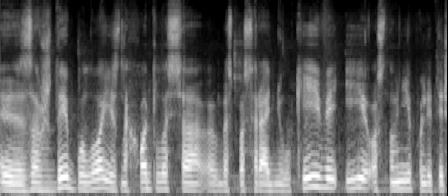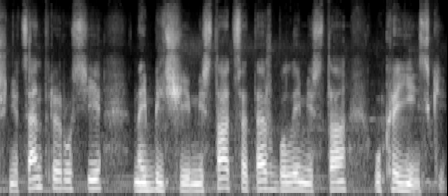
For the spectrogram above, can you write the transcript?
е, завжди було і знаходилося безпосередньо у Києві. І основні політичні центри Русі, найбільші міста це теж були міста українські.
